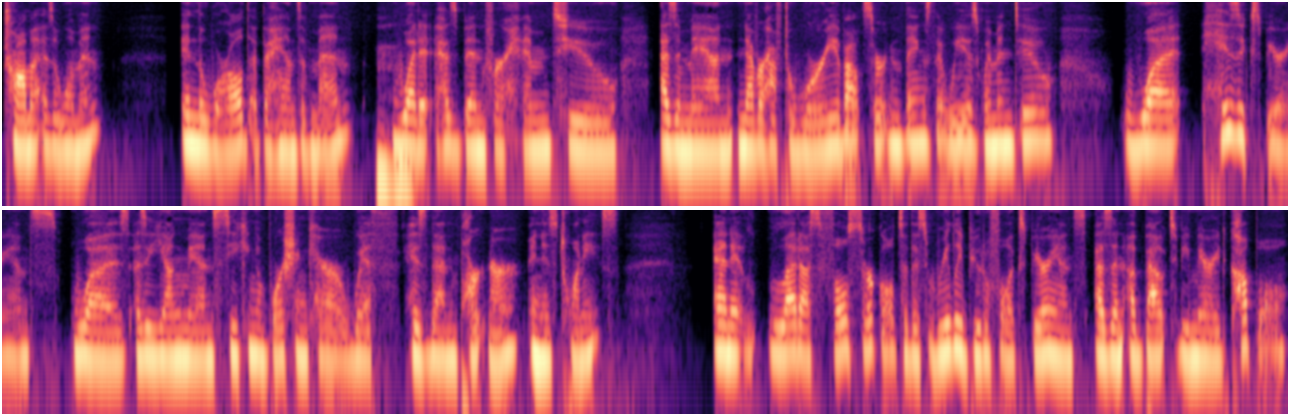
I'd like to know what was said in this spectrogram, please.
trauma as a woman in the world at the hands of men, mm-hmm. what it has been for him to, as a man, never have to worry about certain things that we as women do, what his experience was as a young man seeking abortion care with his then partner in his 20s. And it led us full circle to this really beautiful experience as an about to be married couple,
